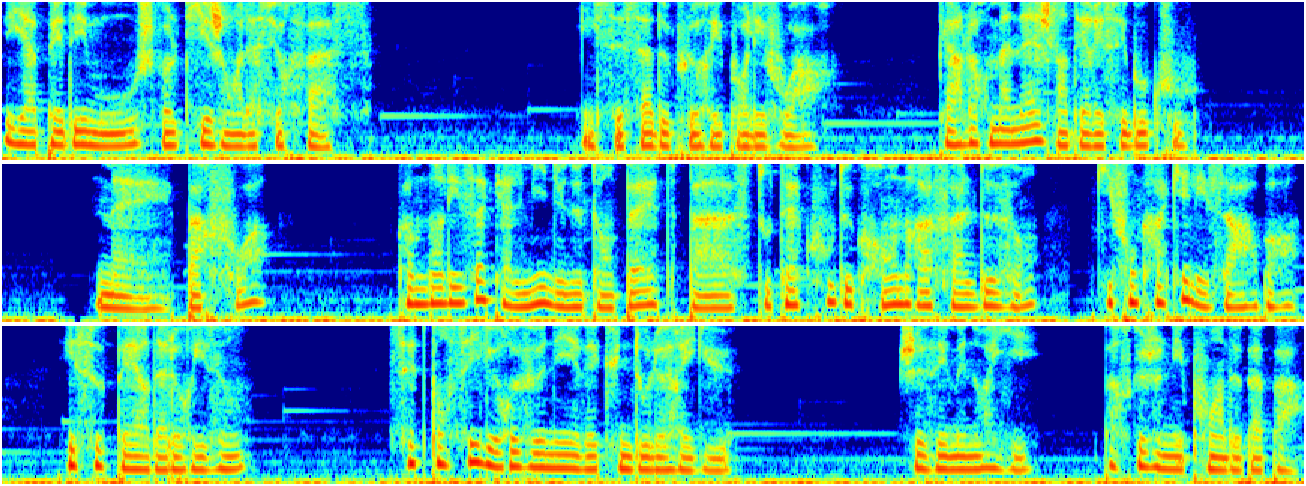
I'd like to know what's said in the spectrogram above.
et paix des mouches voltigeant à la surface. Il cessa de pleurer pour les voir, car leur manège l'intéressait beaucoup. Mais parfois, comme dans les accalmies d'une tempête, passent tout à coup de grandes rafales de vent qui font craquer les arbres et se perdent à l'horizon, cette pensée lui revenait avec une douleur aiguë. Je vais me noyer parce que je n'ai point de papa.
